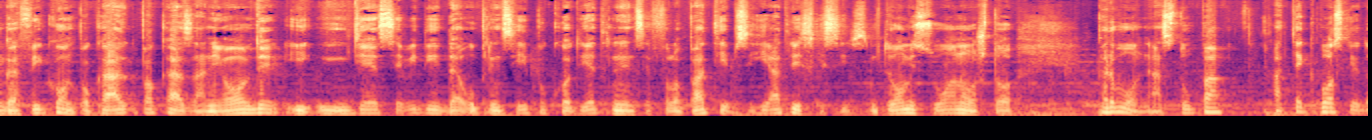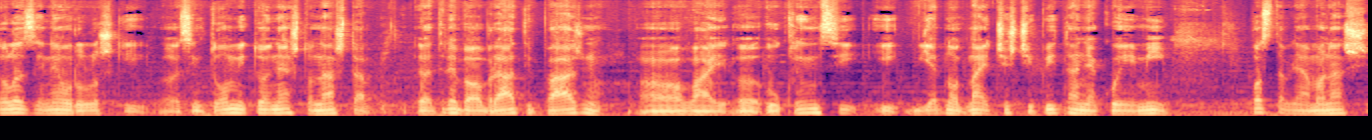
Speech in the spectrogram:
grafikon pokazan je ovdje i gdje se vidi da u principu kod jetrene encefalopatije psihijatrijski simptomi su ono što prvo nastupa, a tek poslije dolaze neurološki uh, simptomi, to je nešto na što uh, treba obratiti pažnju ovaj, u klinici i jedno od najčešćih pitanja koje mi postavljamo naš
